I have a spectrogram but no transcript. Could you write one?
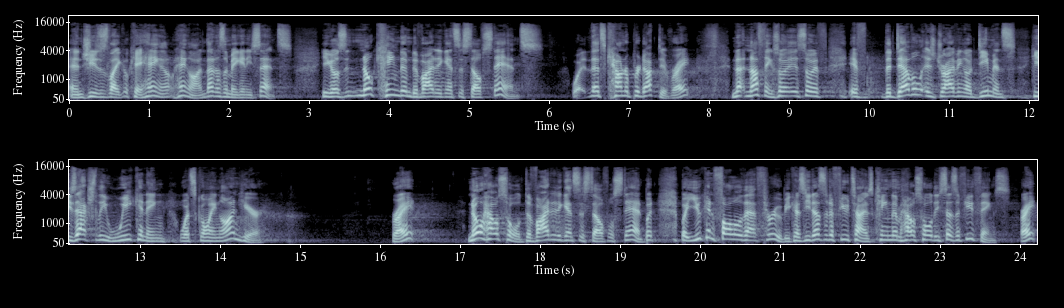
And Jesus is like, okay, hang on, hang on, that doesn't make any sense. He goes, no kingdom divided against itself stands. That's counterproductive, right? No, nothing. So, so if, if the devil is driving out demons, he's actually weakening what's going on here, right? No household divided against itself will stand. But, but you can follow that through because he does it a few times. Kingdom, household, he says a few things, right?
